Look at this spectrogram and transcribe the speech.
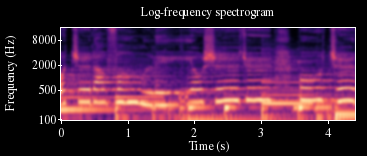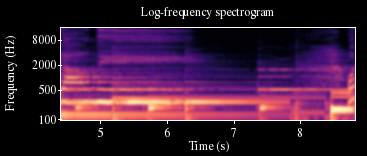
我知道风里有诗句，不知道你。我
